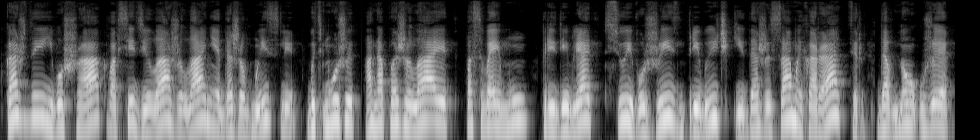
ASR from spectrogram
в каждый его шаг, во все дела, желания, даже в мысли. Быть может, она пожелает по-своему предъявлять всю его жизнь, привычки, даже самый характер, давно уже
